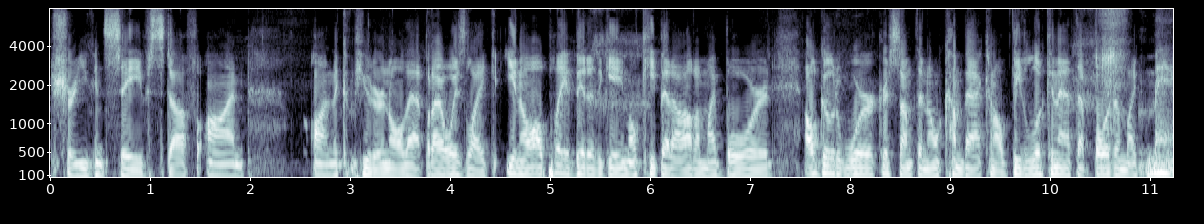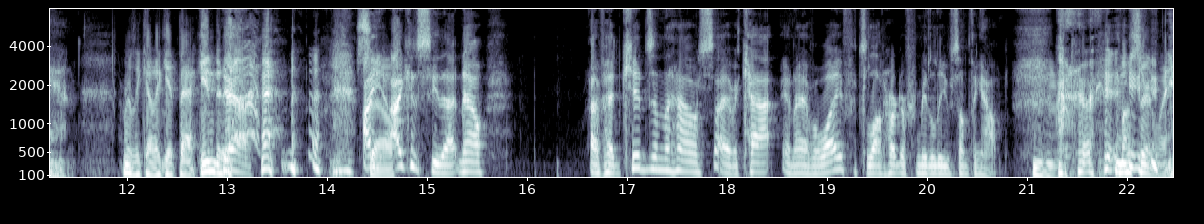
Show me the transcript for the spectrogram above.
sure you can save stuff on on the computer and all that but i always like you know i'll play a bit of the game i'll keep it out on my board i'll go to work or something i'll come back and i'll be looking at that board i'm like man I really got to get back into that so I, I can see that. Now, I've had kids in the house, I have a cat, and I have a wife. It's a lot harder for me to leave something out. most certainly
